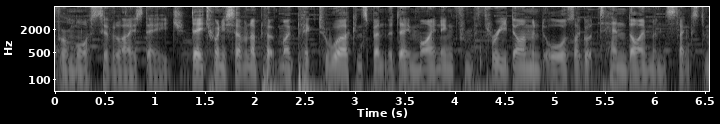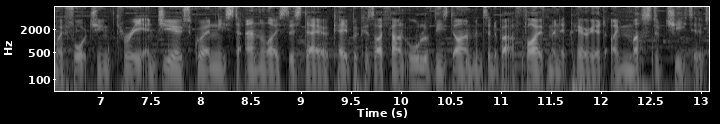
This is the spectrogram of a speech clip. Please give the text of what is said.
for a more civilized age. Day 27, I put my pick to work and spent the day mining. From 3 diamond ores, I got 10 diamonds thanks to my fortune 3 and GeoSquare needs to analyse this day, okay, because I found all of these diamonds in about a 5 minute period, I must have cheated.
